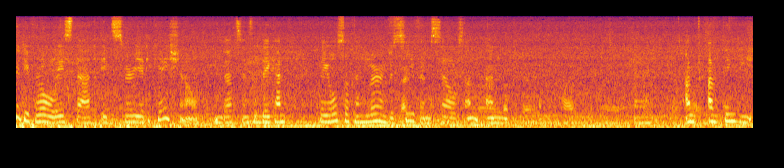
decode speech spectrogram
role. Positive role is that it's very educational in that sense that they can, they also can learn to see themselves and, and uh, I'm, I'm thinking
